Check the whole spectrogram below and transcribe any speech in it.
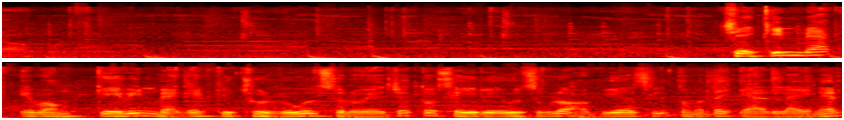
no check in bag এবং কেবিন ব্যাগের কিছু রুলস রয়েছে। তো সেই রুলসগুলো অবভিয়াসলি তোমাদের এয়ারলাইনের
